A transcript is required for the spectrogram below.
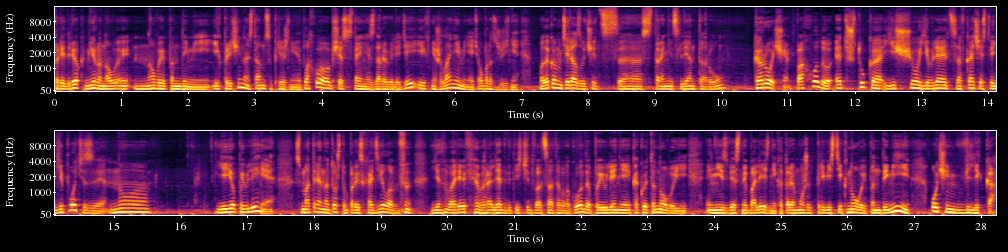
предрек миру новые, новые пандемии. Их причины останутся прежними. Плохое общее состояние здоровья людей и их нежелание менять образ жизни. Вот такой материал звучит с э, страниц лента.ру. Короче, походу, эта штука еще является в качестве гипотезы, но ее появление, смотря на то, что происходило в январе-феврале 2020 года, появление какой-то новой неизвестной болезни, которая может привести к новой пандемии, очень велика.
